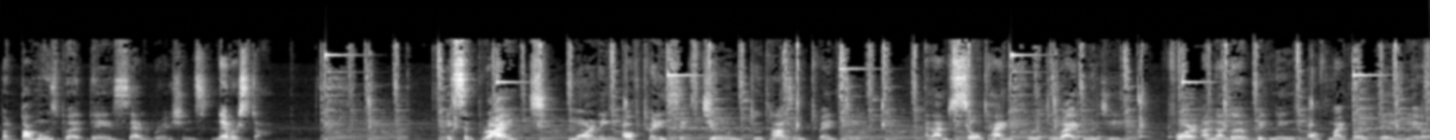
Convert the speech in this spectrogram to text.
But Pamu's birthday celebrations never stop. It's a bright morning of 26 June 2020, and I'm so thankful to Vaiguruji for another beginning of my birthday year.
